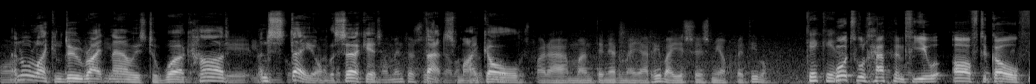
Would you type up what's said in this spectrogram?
And all I can do right now is to work hard and stay on the circuit. That's my goal. What will happen for you after golf?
